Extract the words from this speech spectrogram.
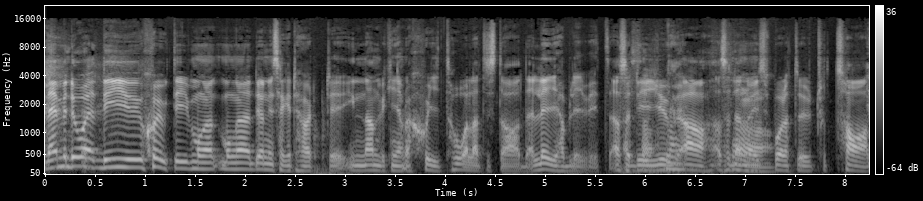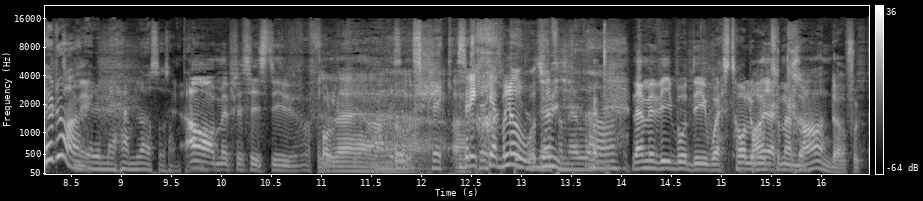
Nej men då, det är ju sjukt, det är ju många, många, det har ni säkert hört innan, vilken jävla skithåla till stad LA har blivit. Alltså det är ju, Nej. ja, alltså den har ju spårat ur totalt. Hur då? Med- Är det med hemlösa och sånt? Ja men precis, det är ju folk. Dricka blod. Nej men vi bodde i West Hollywood Buy som ändå condo for.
